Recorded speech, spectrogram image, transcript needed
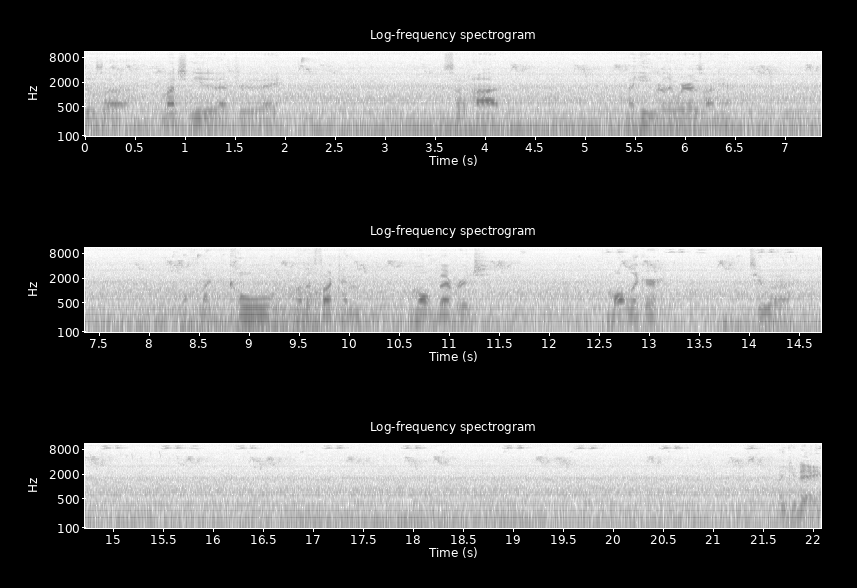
This is uh, much needed after today. So hot. The heat really wears on you. Like a cold motherfucking malt beverage, malt liquor to uh, make your day.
